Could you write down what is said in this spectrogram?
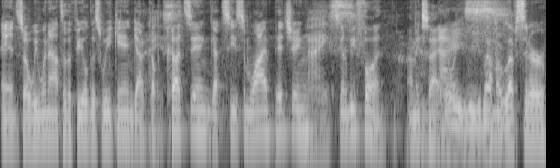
And so we went out to the field this weekend, got a couple cuts in, got to see some live pitching. Nice. It's gonna be fun. I'm excited. Were you, were you left, I'm a- left center,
